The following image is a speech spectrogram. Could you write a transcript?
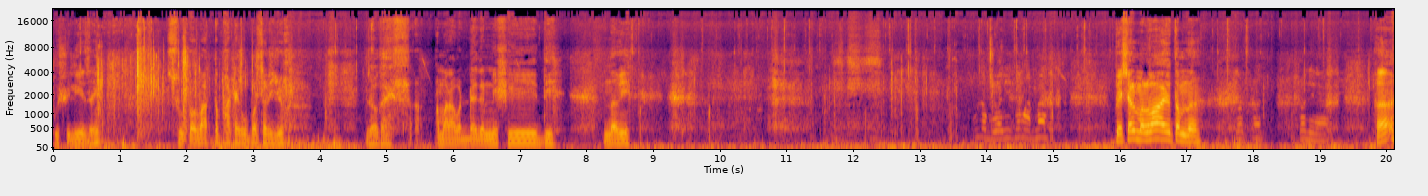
પૂછી લઈએ જઈ. શું પણ વાત તો ફાટેક ઉપર ચડી ગયો. જો ગાઈસ અમારા વડનગરની સીધી નવી સ્પેશિયલ મળવા આવ્યો તમને. હા?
